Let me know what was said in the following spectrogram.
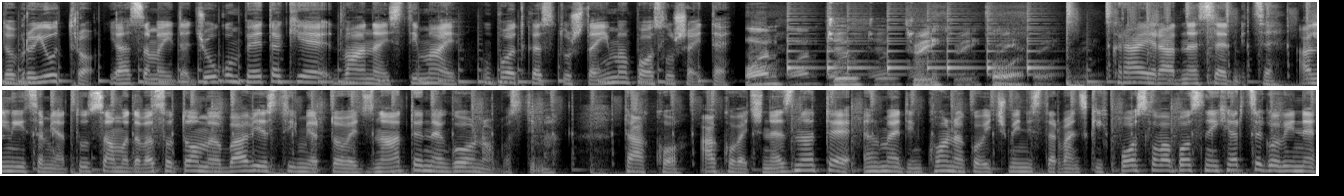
Dobro jutro, ja sam Aida Đugum, petak je 12. maj. U podcastu Šta ima, poslušajte. 1, 2, 3, 4. Kraj radne sedmice, ali nisam ja tu samo da vas o tome obavijestim jer to već znate, nego o novostima. Tako, ako već ne znate, Elmedin Konaković, ministar vanjskih poslova Bosne i Hercegovine,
